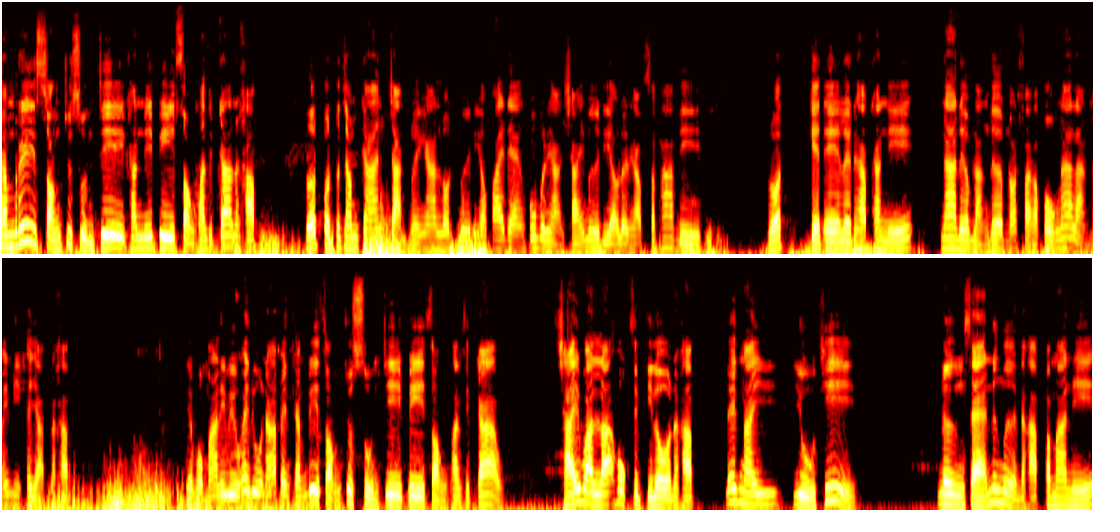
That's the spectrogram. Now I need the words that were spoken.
Camry 2.0G คันนี้ปี 2019 นะครับ รถปลดประจำการจากหน่วยงานรถมือเดียว ป้ายแดงผู้บริหารใช้มือเดียวเลยนะครับ สภาพดี รถเกรด A เลยนะครับ คันนี้หน้าเดิมหลังเดิมน็อตฝากระโปรงหน้าหลังไม่มีขยับนะครับ เดี๋ยวผมมารีวิวให้ดูนะ เป็น Camry 2.0G ปี 2019 ใช้วันละ 60 กิโลนะครับ เลขไมล์อยู่ที่1นึ่งแสนหนึ่งหมื่นนะครับ ประมาณนี้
